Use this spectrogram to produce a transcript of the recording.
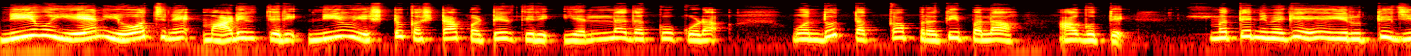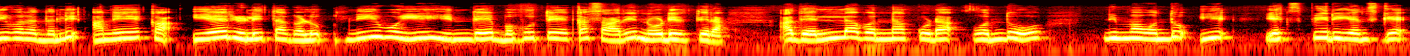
ನೀವು ಏನು ಯೋಚನೆ ಮಾಡಿರ್ತೀರಿ, ನೀವು ಎಷ್ಟು ಕಷ್ಟಪಟ್ಟಿರ್ತೀರಿ ಎಲ್ಲದಕ್ಕೂ ಕೂಡ ಒಂದು ತಕ್ಕ ಪ್ರತಿಫಲ ಆಗುತ್ತೆ. ಮತ್ತು ನಿಮಗೆ ಈ ವೃತ್ತಿ ಜೀವನದಲ್ಲಿ ಅನೇಕ ಏರಿಳಿತಗಳು, ನೀವು ಈ ಹಿಂದೆ ಬಹುತೇಕ ಸಾರಿ ನೋಡಿರ್ತೀರ. ಅದೆಲ್ಲವನ್ನ ಕೂಡ ಒಂದು ನಿಮ್ಮ ಒಂದು ಈ ಎಕ್ಸ್ಪೀರಿಯನ್ಸ್ಗೆ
